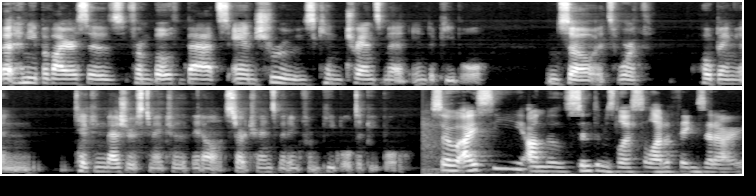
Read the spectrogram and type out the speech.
that Henipa viruses from both bats and shrews can transmit into people and so it's worth hoping and taking measures to make sure that they don't start transmitting from people to people. So I see on the symptoms list a lot of things that I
